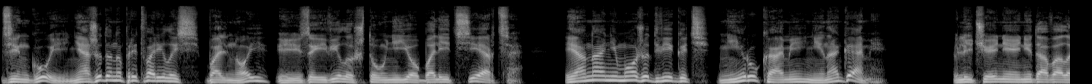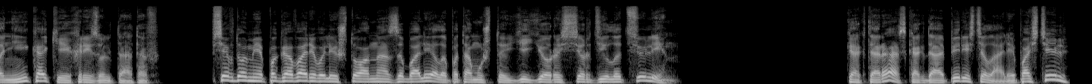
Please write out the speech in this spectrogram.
Дзингуи неожиданно притворилась больной и заявила, что у нее болит сердце, и она не может двигать ни руками, ни ногами. Лечение не давало никаких результатов. Все в доме поговаривали, что она заболела, потому что ее рассердила Цюлин. Как-то раз, когда перестилали постель,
